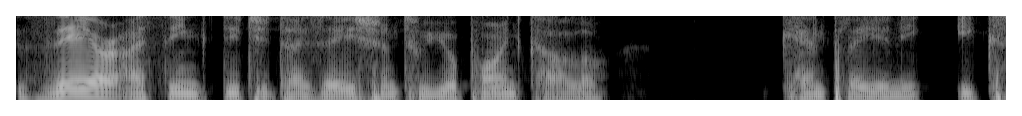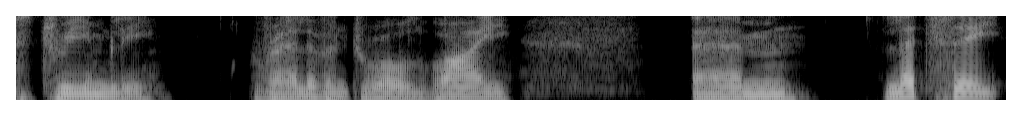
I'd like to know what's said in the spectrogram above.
there, I think digitization, to your point, Carlo, can play an extremely relevant role. Why? Um, let's say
